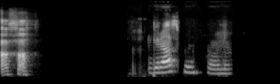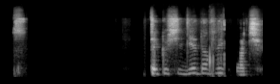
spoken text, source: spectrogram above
Aha, Gra skończona. tego się nie da wygrać.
